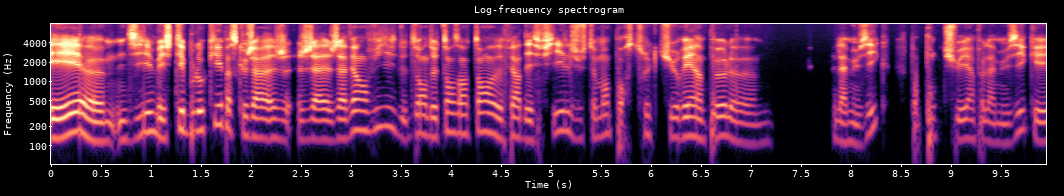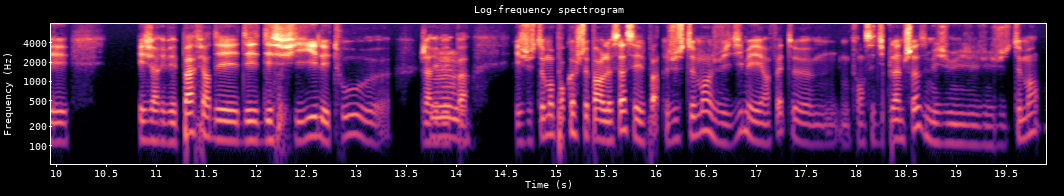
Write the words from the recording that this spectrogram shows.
Et il me dit Mais j'étais bloqué parce que j'avais envie de, de temps en temps de faire des fils, justement, pour structurer un peu le, la musique, pour ponctuer un peu la musique. Et, et j'arrivais pas à faire des, des, fils et tout. j'arrivais pas. Mmh. Et justement, pourquoi je te parle de ça C'est justement, je lui dis Mais en fait, on s'est dit plein de choses, mais justement,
